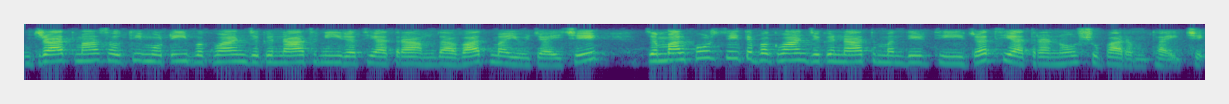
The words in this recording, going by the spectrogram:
ગુજરાતમાં સૌથી મોટી ભગવાન જગન્નાથની રથયાત્રા અમદાવાદમાં યોજાય છે, જમાલપુર સ્થિત ભગવાન જગન્નાથ મંદિરથી રથયાત્રાનો શુભારંભ થાય છે.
